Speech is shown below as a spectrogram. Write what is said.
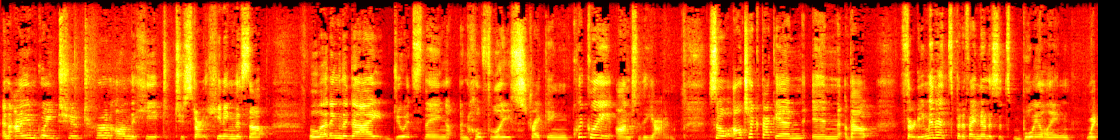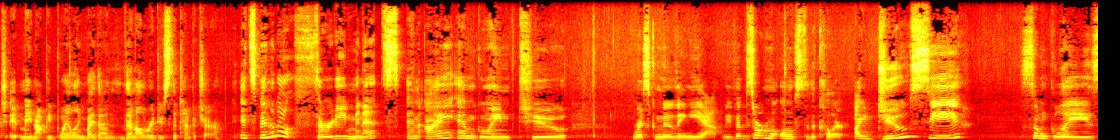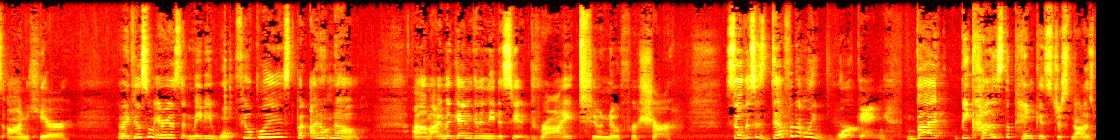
And I am going to turn on the heat to start heating this up, letting the dye do its thing and hopefully striking quickly onto the yarn. So I'll check back in in about 30 minutes, but if I notice it's boiling, which it may not be boiling by then, then I'll reduce the temperature. It's been about 30 minutes and I am going to risk moving. Yeah, we've absorbed most of the color. I do see some glaze on here. And I feel some areas that maybe won't feel glazed, but I don't know. Um, I'm again gonna need to see it dry to know for sure. So this is definitely working, but because the pink is just not as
